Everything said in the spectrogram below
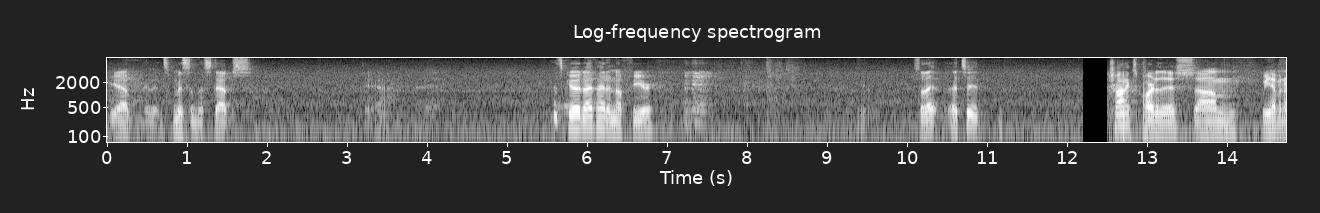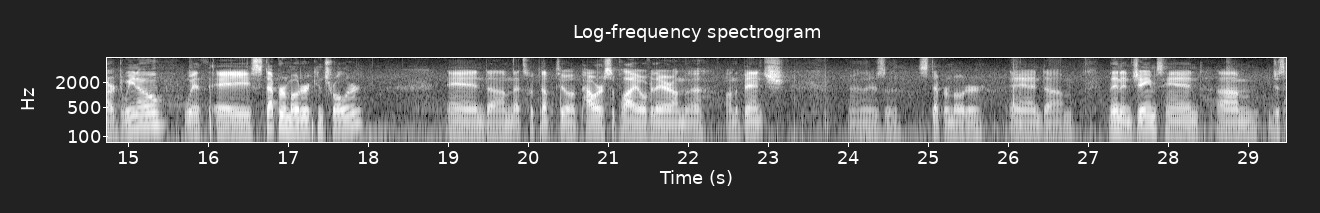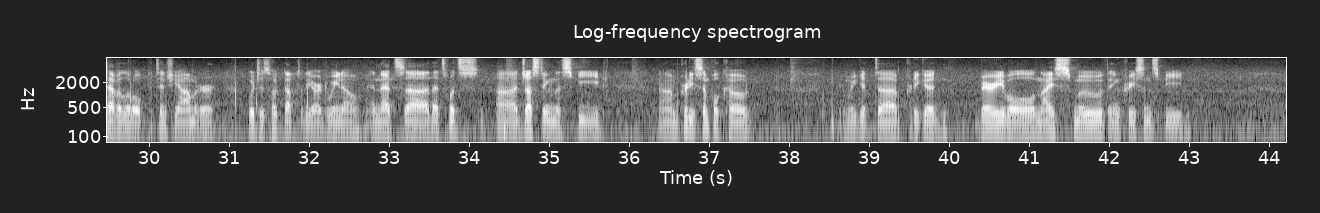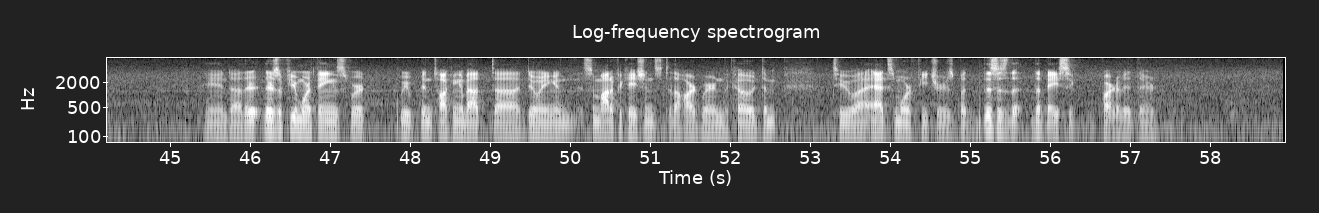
Yep, and it's missing the steps. Yeah. That's good. I've had enough fear. Yeah. So that that's it. Electronics part of this. Um, we have an Arduino with a stepper motor controller, and um, that's hooked up to a power supply over there on the on the bench. Uh, there's a stepper motor, and um, then in James' hand, um, just have a little potentiometer, which is hooked up to the Arduino, and that's uh, that's what's uh, adjusting the speed. Um, pretty simple code, and we get uh, pretty good variable, nice smooth increase in speed. And uh, there, there's a few more things we're we've been talking about uh, doing, and some modifications to the hardware and the code to to uh, add some more features. But this is the the basic part of it there.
